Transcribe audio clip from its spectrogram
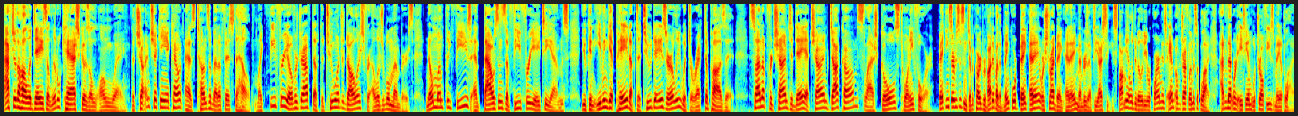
After the holidays, a little cash goes a long way. The Chime checking account has tons of benefits to help, like fee-free overdraft up to $200 for eligible members, no monthly fees, and thousands of fee-free ATMs. You can even get paid up to two days early with direct deposit. Sign up for Chime today at chime.com slash goals24. Banking services and debit card provided by the Bancorp Bank NA or Stride Bank NA members FDIC. SpotMe eligibility requirements and overdraft limits apply. Out of network ATM withdrawal fees may apply.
